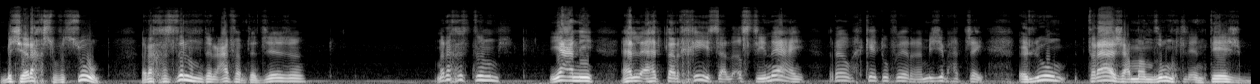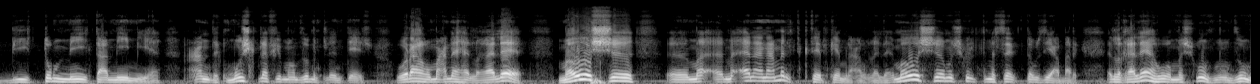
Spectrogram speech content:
باش يرخصوا في السوق. رخصت لهم العفة بتاع الدجاج ما رخصت لهمش. يعني هل هالترخيص الاصطناعي راهو حكايته فارغة ما يجيب حتى شيء. اليوم تراجع منظومة الإنتاج بتم تميمها عندك مشكلة في منظومة الإنتاج وراهو معناها الغلاء. ماهوش آه، ما أنا أنا عملت كتاب كامل على الغلاء. ماهوش مشكلة مسائل التوزيع برك. الغلاء هو في منظومة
